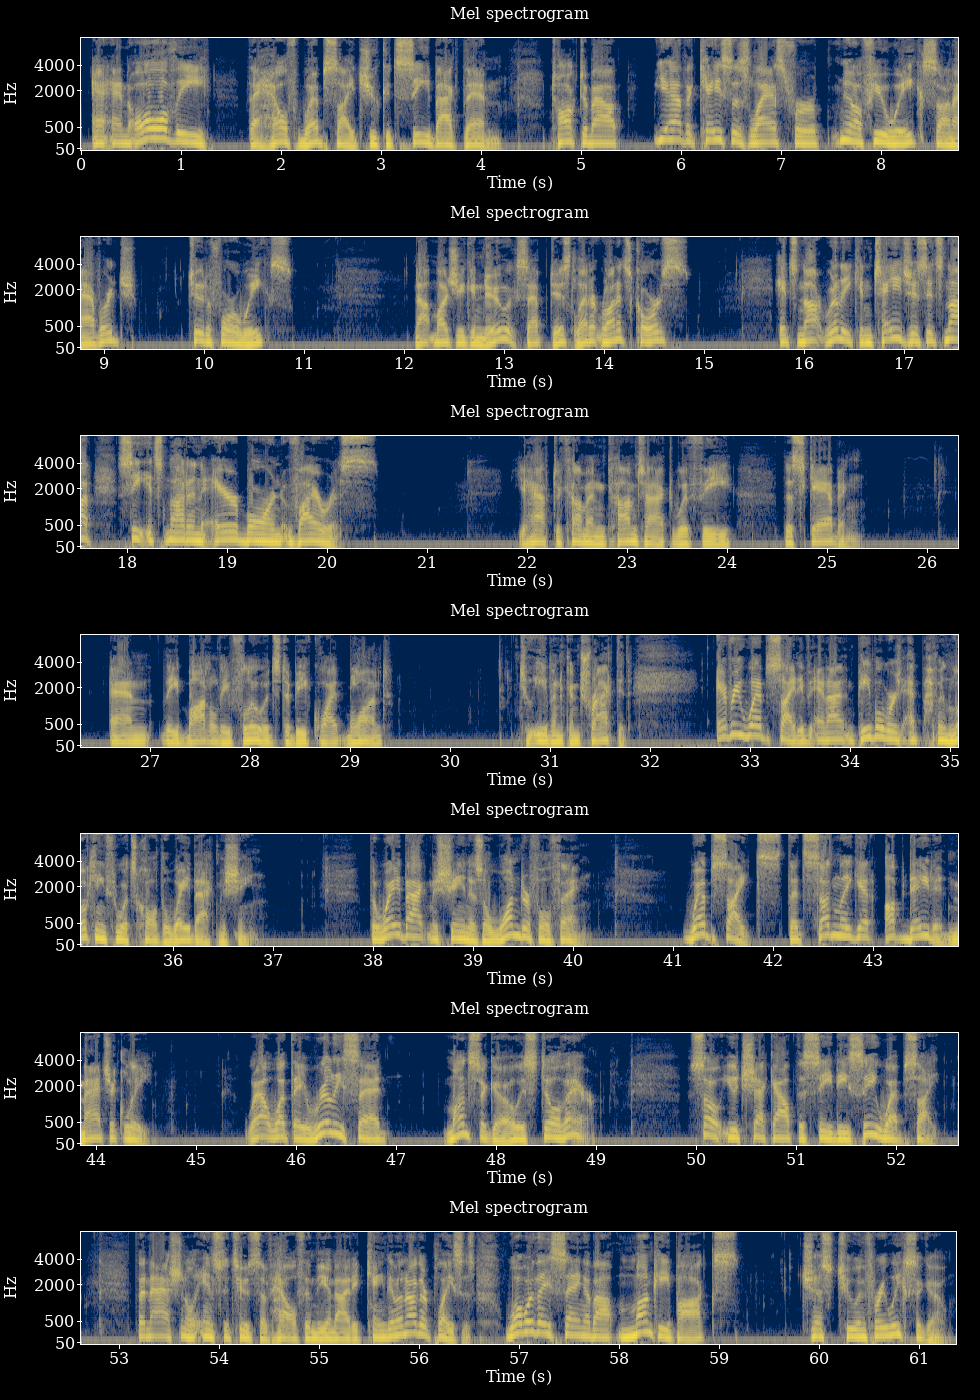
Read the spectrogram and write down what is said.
and, and all the the health websites you could see back then talked about, yeah, the cases last for, you know, a few weeks on average, two to four weeks. Not much you can do except just let it run its course. It's not really contagious. It's not, see, it's not an airborne virus. You have to come in contact with the, the scabbing and the bodily fluids to be quite blunt to even contract it. Every website, and I, people were, I've been looking through what's called the Wayback Machine. The Wayback Machine is a wonderful thing. Websites that suddenly get updated magically. Well, what they really said months ago is still there. So you check out the CDC website, the National Institutes of Health in the United Kingdom, and other places. What were they saying about monkeypox just two and three weeks ago?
